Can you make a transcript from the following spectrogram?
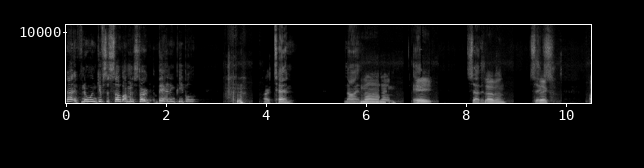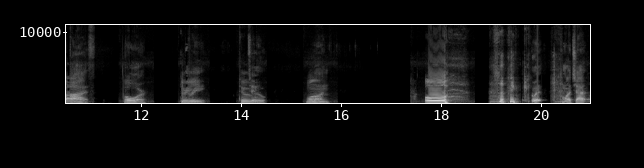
Chat. If no one gives a sub, I'm gonna start banning people. All right, ten, nine, Nine, eight, eight, seven, seven, six, six, five, five, four, three, three, two, two. one. Oh. Do it. Come on, chat.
